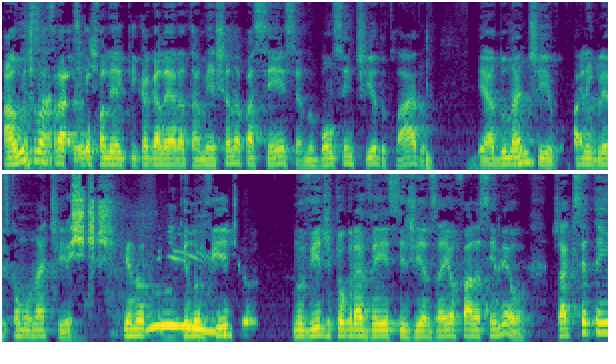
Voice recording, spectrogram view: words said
A última Exatamente. frase que eu falei aqui que a galera tá me enchendo a paciência, no bom sentido, claro, é a do nativo. Fala inglês como nativo. Que no, que no vídeo no vídeo que eu gravei esses dias aí, eu falo assim, meu, já que você tem,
